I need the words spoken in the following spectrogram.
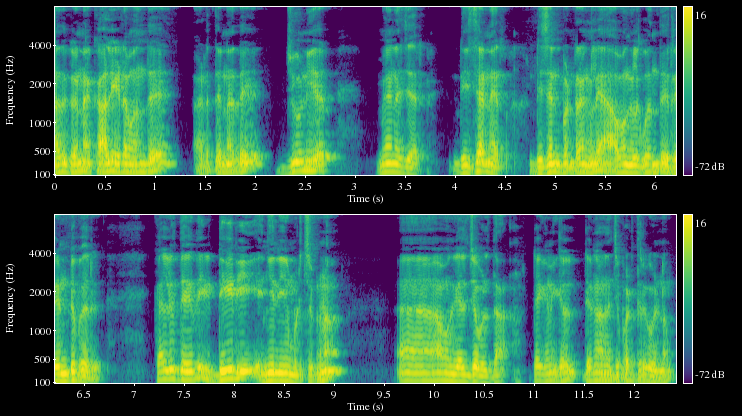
அதுக்கு என்ன காலி இடம் வந்து அடுத்து என்னது? ஜூனியர் மேனேஜர் டிசைனர் டிசைன் பண்ணுறாங்களே அவங்களுக்கு வந்து ரெண்டு பேர். கல்வி தகுதி டிகிரி இன்ஜினியரிங் முடிச்சிருக்கணும். அவங்க எலிஜிபிள் தான். டெக்னிக்கல் டெக்னாலஜி படித்திருக்க வேண்டும்.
